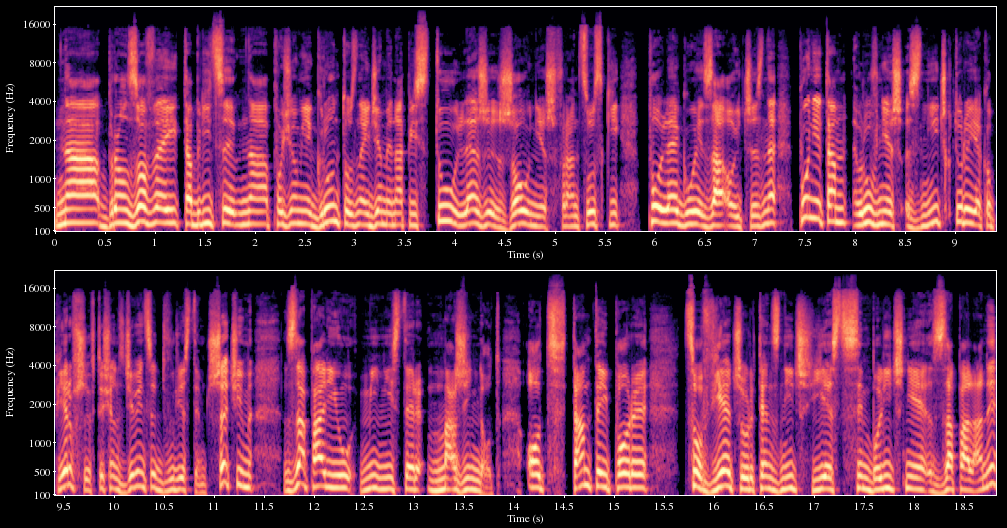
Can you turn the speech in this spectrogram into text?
Na brązowej tablicy na poziomie gruntu znajdziemy napis Tu leży żołnierz francuski poległy za ojczyznę. Płynie tam również znicz, który jako pierwszy w 1923 zapalił minister Maginot. Od tamtej pory co wieczór ten znicz jest symbolicznie zapalany.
